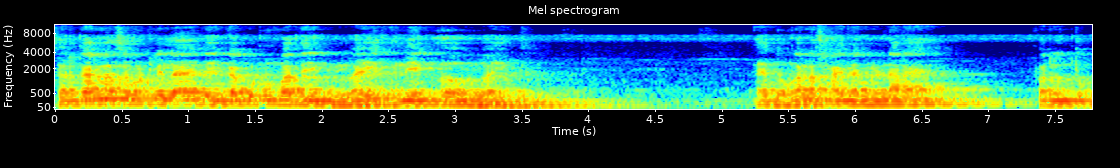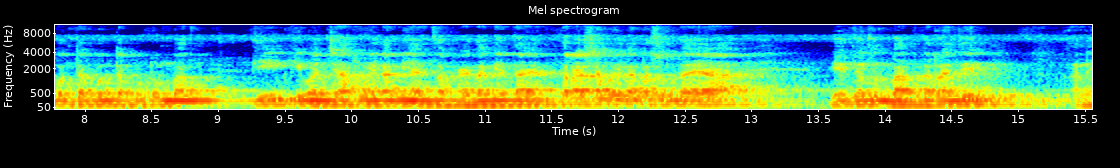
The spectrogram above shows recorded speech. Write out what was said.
सरकारनं असं म्हटलेलं आहे की एका कुटुंबात एक विवाहित आणि एक अविवाहित. या दोघांनाच फायदा मिळणार आहे. परंतु कोणत्या कोणत्या कुटुंबात तीन किंवा चार महिलांनी याचा फायदा घेत आहे तर अशा महिलांनासुद्धा या योजनेतून बाद करण्यात येईल. आणि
